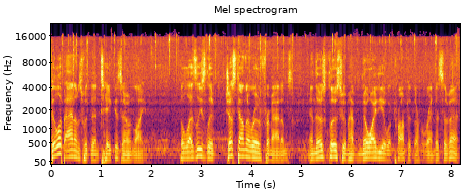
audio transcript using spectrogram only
Philip Adams would then take his own life. The Leslies lived just down the road from Adams, and those close to him have no idea what prompted the horrendous event.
